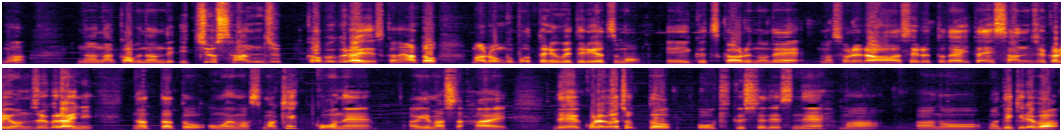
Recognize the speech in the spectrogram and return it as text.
まあ7株なんで一応30株ぐらいですかね。あと、まあ、ロングポットに植えてるやつも、えー、いくつかあるので、まあ、それら合わせると大体30から40ぐらいになったと思います。まあ結構ねあげました。はい。でこれはちょっと大きくしてですねまああの、まあ、できれば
